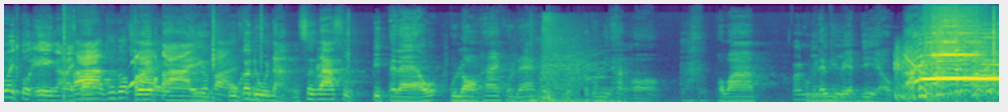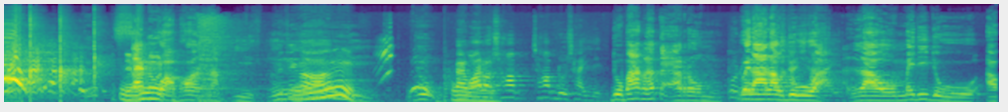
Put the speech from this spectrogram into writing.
ช่วยตัวเองอะไรก็อ่าทั่วๆไปช่วยไปทั่วไป กูก็ดูหนัง ซึ่งล่าสุดปิดไปแล้ว กูร้องไห้คนแรกเลยแต่กูมีทางออก เพราะว่า กูไม่ได้มีเว็บเดียวเดี๋ยวแซ่บหลุด กว่าพอหับอีก จริงเหรออืมแปลว่าเราชอบชอบดูชายหญิง ดูบ้างแล้วแต่อารมณ์ กูดูเวลาเราดูอะชายๆเราไม่ได้ดูเอา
